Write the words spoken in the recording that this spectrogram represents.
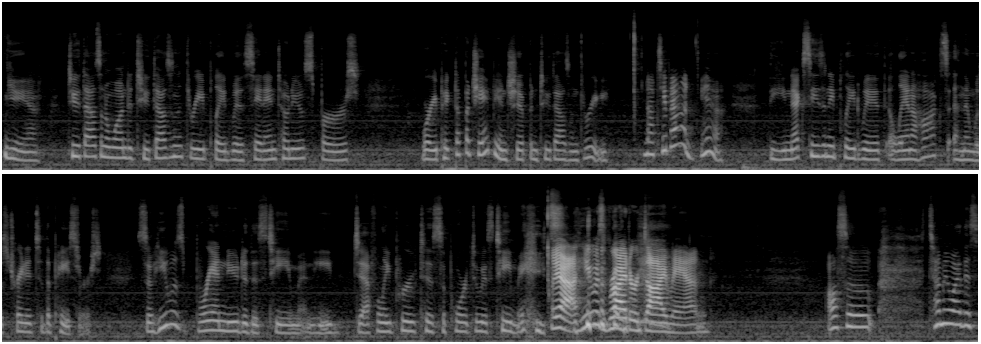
Yeah. 2001 to 2003 played with San Antonio Spurs, where he picked up a championship in 2003. not too bad. Yeah. The next season he played with Atlanta Hawks and then was traded to the Pacers. So he was brand new to this team and he definitely proved his support to his teammates. Yeah, he was ride or die, man. Also, tell me why this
